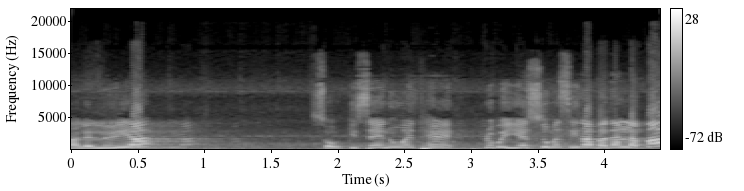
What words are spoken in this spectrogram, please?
ਹਾਲੇਲੂਇਆ ਸੋ ਕਿਸੇ ਨੂੰ ਇੱਥੇ ਪ੍ਰਭੂ ਯਿਸੂ ਮਸੀਹ ਦਾ ਬਦਨ ਲੱਭਾ?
